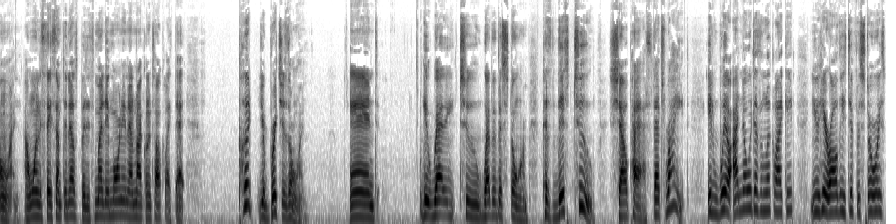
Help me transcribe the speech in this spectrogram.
on. I want to say something else, but it's Monday morning. I'm not going to talk like that. Put your britches on and get ready to weather the storm because this too shall pass. That's right. It will. I know it doesn't look like it. You hear all these different stories.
